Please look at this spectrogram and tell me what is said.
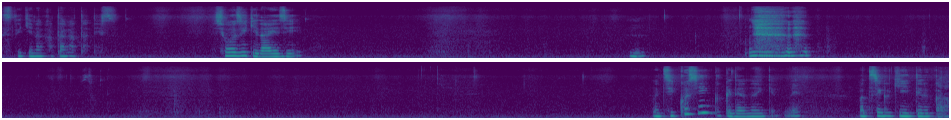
素敵な方々です。正直大事。うん。ま あ自己申告ではないけどね。私が聞いてるから。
